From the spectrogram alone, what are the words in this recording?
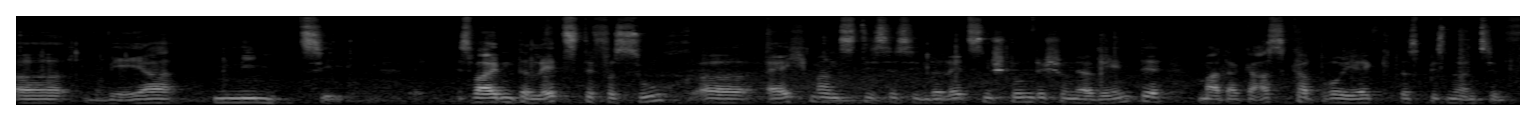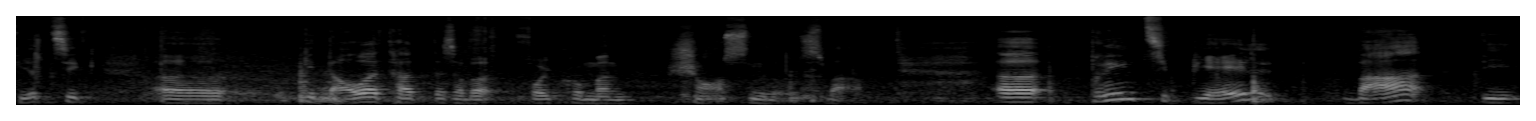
äh, wer nimmt sie? Es war eben der letzte Versuch äh, Eichmanns, dieses in der letzten Stunde schon erwähnte Madagaskar-Projekt, das bis 1940 äh, gedauert hat, das aber vollkommen chancenlos war. Äh, prinzipiell war die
